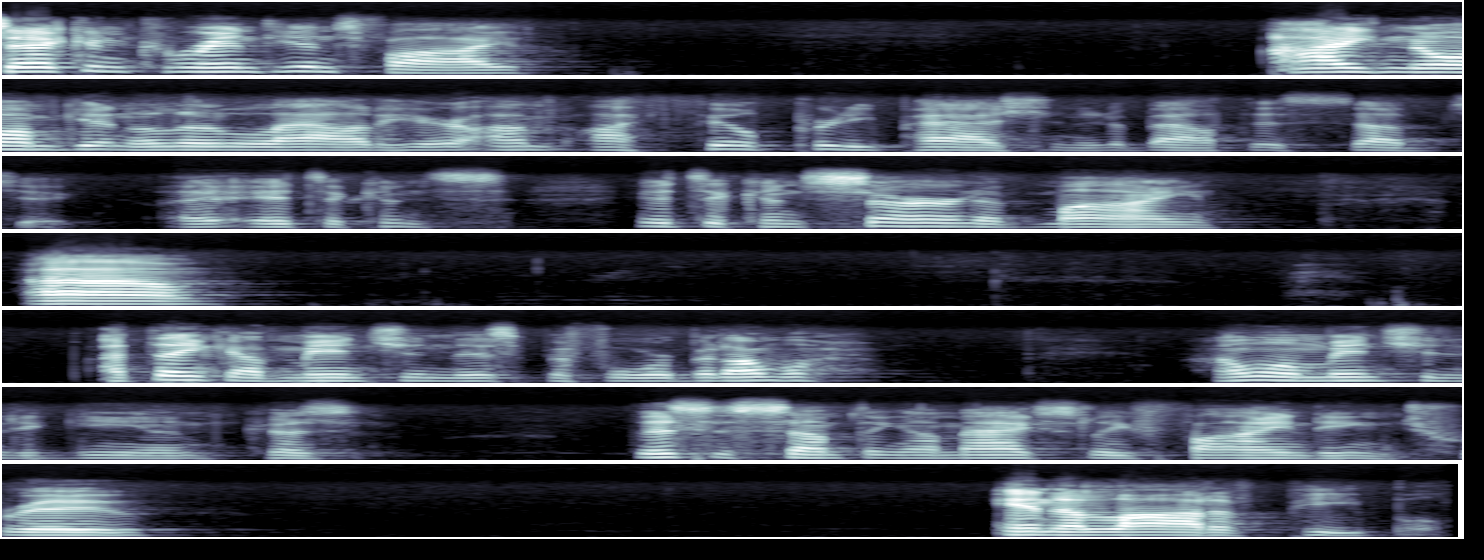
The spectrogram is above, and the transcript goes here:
2 Corinthians 5. I know I'm getting a little loud here. I'm, i feel pretty passionate about this subject. It's a, it's a concern of mine. Um, I think I've mentioned this before, but I want, I to mention it again because this is something I'm actually finding true in a lot of people.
